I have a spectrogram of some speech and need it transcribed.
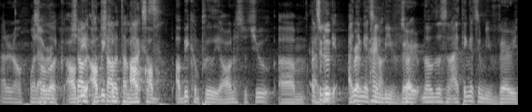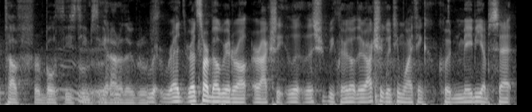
I don't know. Whatever. So look, I'll Shout be out to- I'll be shout com- to I'll, I'll, I'll be completely honest with you. Um, I It's a think good- I think re- it's gonna on, be very sorry. no. Listen, I think it's gonna be very tough for both these teams to get out of their groups. Red Red Star Belgrade are, are actually. li- This should be clear though. They're actually a good team who I think could maybe upset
